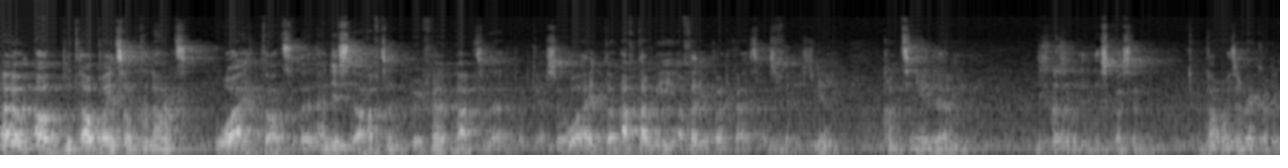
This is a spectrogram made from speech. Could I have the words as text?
Um, I'll put, I'll point something out. What I thought, uh, and this I'll have to refer back to that podcast. So what I thought after we, after the podcast was finished, Yeah. we continued um, Discussing. the discussing. That wasn't recorded.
